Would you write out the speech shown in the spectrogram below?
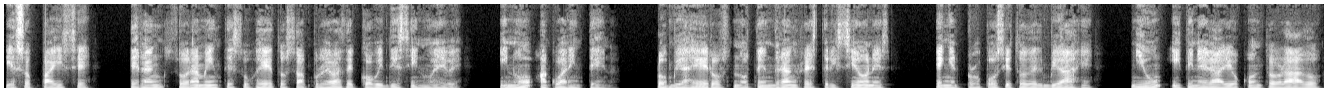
y esos países serán solamente sujetos a pruebas de COVID-19 y no a cuarentena. Los viajeros no tendrán restricciones en el propósito del viaje, ni un itinerario controlado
